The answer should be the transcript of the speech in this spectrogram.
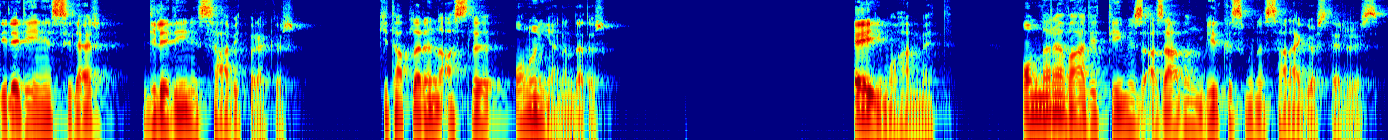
dilediğini siler, dilediğini sabit bırakır. Kitapların aslı O'nun yanındadır. Ey Muhammed! Onlara vaat ettiğimiz azabın bir kısmını sana gösteririz.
